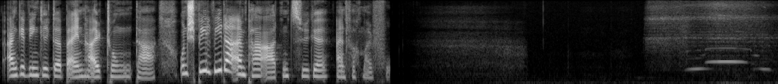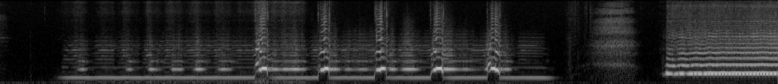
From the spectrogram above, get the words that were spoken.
angewinkelter Beinhaltung da und spiele wieder ein paar Atemzüge einfach mal vor. うん。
